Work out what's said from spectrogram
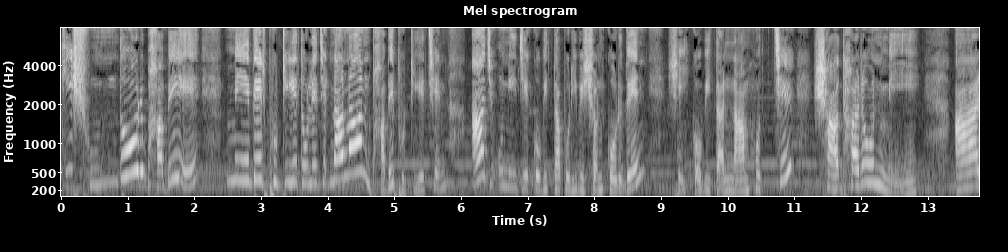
কি সুন্দরভাবে মেয়েদের ফুটিয়ে তুলেছে, নানানভাবে ফুটিয়েছেন। আজ উনি যে কবিতা পরিবেশন করবেন, সেই কবিতার নাম হচ্ছে সাধারণ মেয়ে। আর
